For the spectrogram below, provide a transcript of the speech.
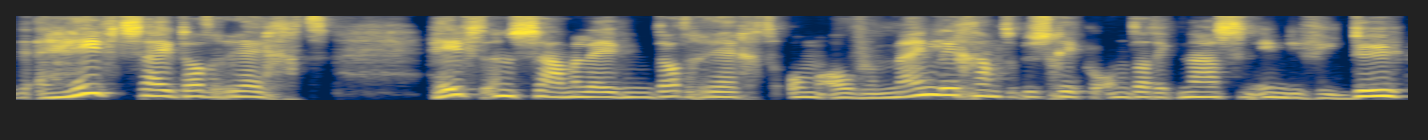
Heeft zij dat recht? Heeft een samenleving dat recht om over mijn lichaam te beschikken, omdat ik naast een individu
